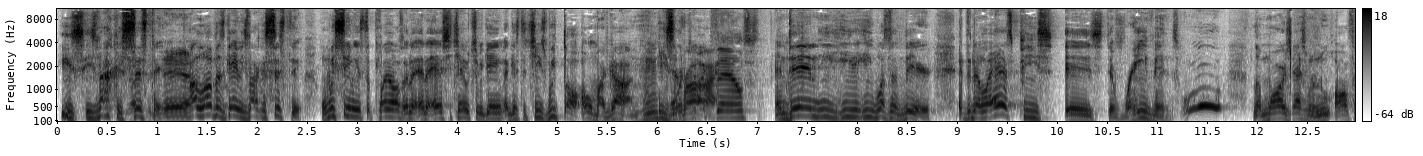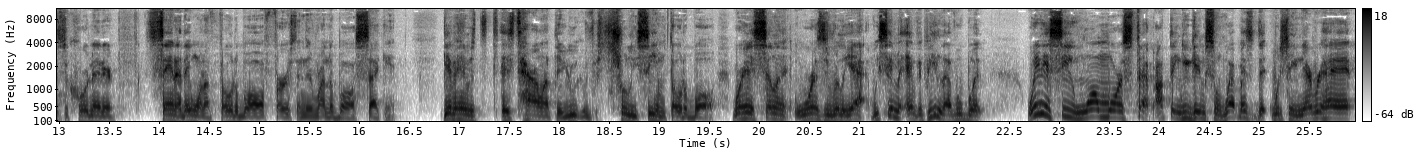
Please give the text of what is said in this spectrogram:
he's he's not consistent. I love his game. He's not consistent. When we see him against the playoffs and the, the AFC Championship game against the Chiefs, we thought, oh my God, mm-hmm. he's Four arrived. Touchdowns. And then he, he he wasn't there. And then the last piece is the Ravens. Ooh, Lamar Jackson, a new offensive coordinator, saying that they want to throw the ball first and then run the ball second giving him his, his, talent that you can truly see him throw the ball. Where his ceiling, where's he really at? We see him at MVP level, but we need to see one more step. I think you give him some weapons that, which they never had.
